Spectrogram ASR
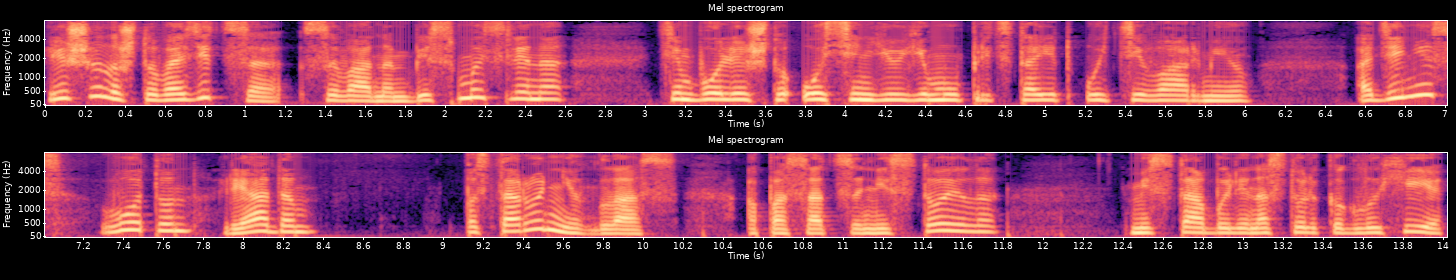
Решила, что возиться с Иваном бессмысленно, тем более, что осенью ему предстоит уйти в армию. А Денис, вот он, рядом. Посторонних глаз опасаться не стоило. Места были настолько глухие,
